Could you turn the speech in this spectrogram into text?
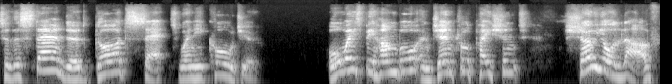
to the standard God set when he called you. Always be humble and gentle, patient. Show your love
